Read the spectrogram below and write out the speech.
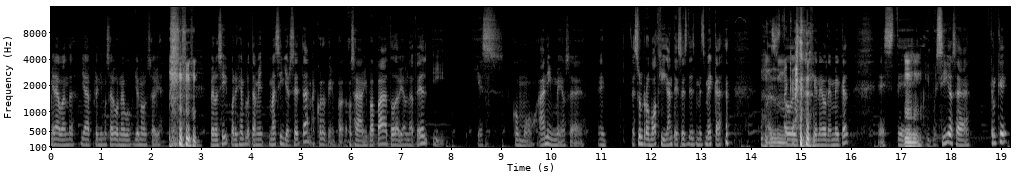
Mira, banda, ya aprendimos algo nuevo, yo no lo sabía. Pero sí, por ejemplo, también Massinger Z, me acuerdo que mi, o sea, mi papá todavía habla de él y, es como anime, o sea, eh, es un robot gigante, eso es, es, mecha. Es, todo el género de mecha. Este, y pues sí, o sea, creo que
